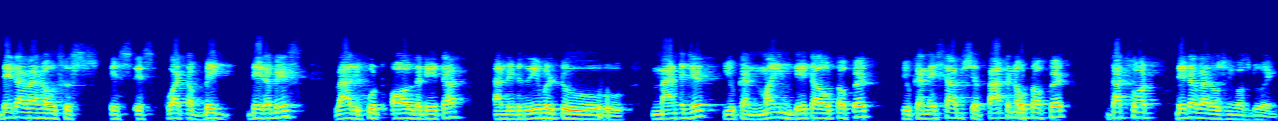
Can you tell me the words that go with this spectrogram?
Data warehouse is, is, is quite a big database where you put all the data and it is able to manage it. You can mine data out of it. You can establish a pattern out of it. That's what data warehousing was doing.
